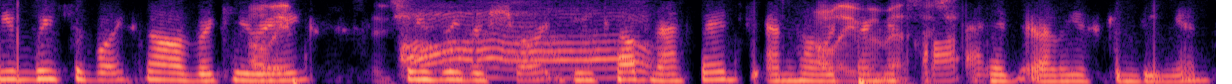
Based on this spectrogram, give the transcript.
You reached the voicemail of Ricky I'll Riggs. a message. Please leave a short, detailed message, and he'll I'll return your message. call at his earliest convenience.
